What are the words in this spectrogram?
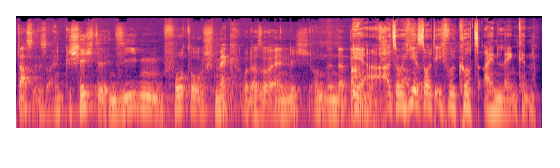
das ist eine Geschichte in Siegen, Foto, Schmeck oder so ähnlich, unten in der Bahn. Ja, also hier sollte ich wohl kurz einlenken.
